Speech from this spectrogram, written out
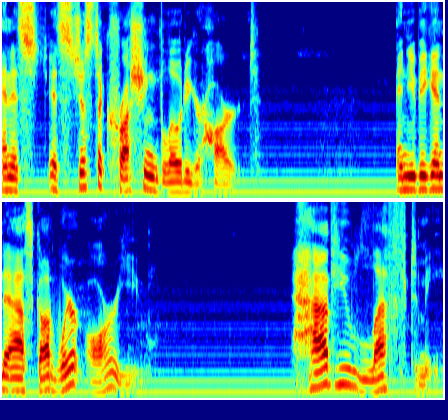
And it's, it's just a crushing blow to your heart. And you begin to ask God, where are you? Have you left me?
